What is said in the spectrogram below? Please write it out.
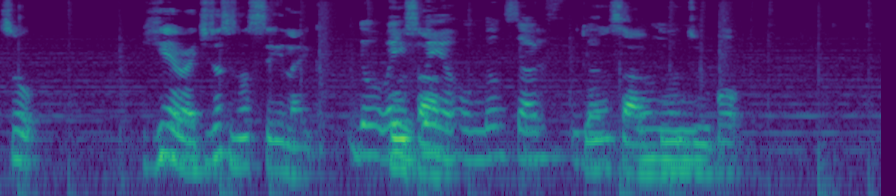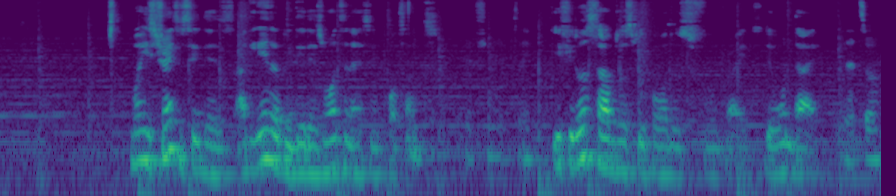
So, here, right, Jesus is not saying like, don't when Don't you serve. you're home don't serve don't serve, don't don't- do, but. But he's trying to say this at the end of the day, there's one thing that's important. definitely. If you don't serve those people all those food, right, they won't die, That's all.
